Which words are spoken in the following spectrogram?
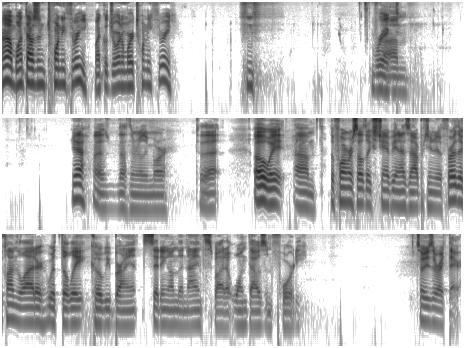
Ah, 1,023. Michael Jordan wore 23. Rigged. Um, yeah, there's nothing really more to that. Oh wait, um, the former Celtics champion has an opportunity to further climb the ladder with the late Kobe Bryant sitting on the ninth spot at 1,040. So he's right there.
